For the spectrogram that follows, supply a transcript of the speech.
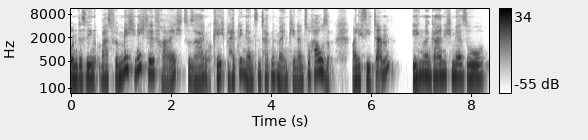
Und deswegen war es für mich nicht hilfreich zu sagen, okay, ich bleibe den ganzen Tag mit meinen Kindern zu Hause, weil ich sie dann irgendwann gar nicht mehr so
